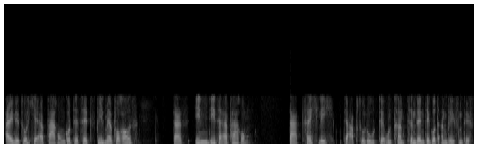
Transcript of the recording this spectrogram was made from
Eine solche Erfahrung Gottes setzt vielmehr voraus, dass in dieser Erfahrung tatsächlich der absolute und transzendente Gott anwesend ist.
